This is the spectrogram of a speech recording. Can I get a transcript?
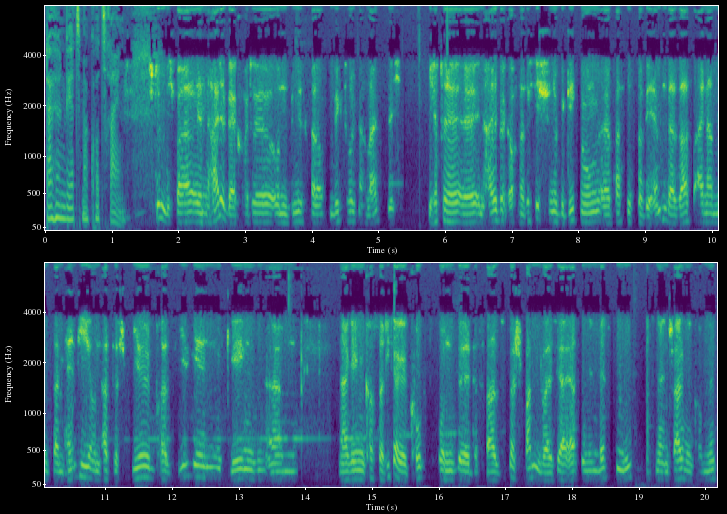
Da hören wir jetzt mal kurz rein. Stimmt, ich war in Heidelberg heute und bin jetzt gerade auf dem Weg zurück nach Leipzig. Ich hatte äh, in Heidelberg auch eine richtig schöne Begegnung, äh, passend zur WM. Da saß einer mit seinem Handy und hat das Spiel Brasilien gegen, ähm, na, gegen Costa Rica geguckt. Und äh, das war super spannend, weil es ja erst in den letzten Minuten zu einer Entscheidung gekommen ist.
